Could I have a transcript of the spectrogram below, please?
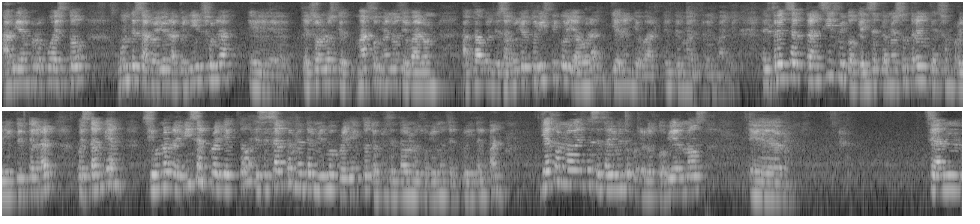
habían propuesto un desarrollo en la península, eh, que son los que más o menos llevaron a cabo el desarrollo turístico y ahora quieren llevar el tema del Tren Maya. El tren transísmico, que dicen que no es un tren, que es un proyecto integral, pues también, si uno revisa el proyecto, es exactamente el mismo proyecto que presentaron los gobiernos del PRI y del PAN. Y eso no es necesariamente porque los gobiernos eh, sean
